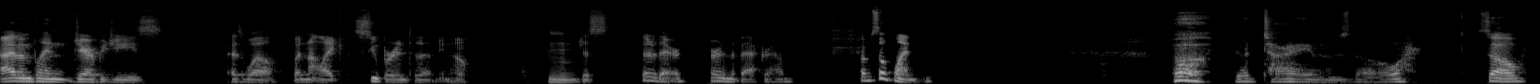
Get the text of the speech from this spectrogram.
I've been playing JRPGs as well, but not like super into them. You know, Mhm. just they're there, they're in the background. I'm still playing. Oh, good times though. So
